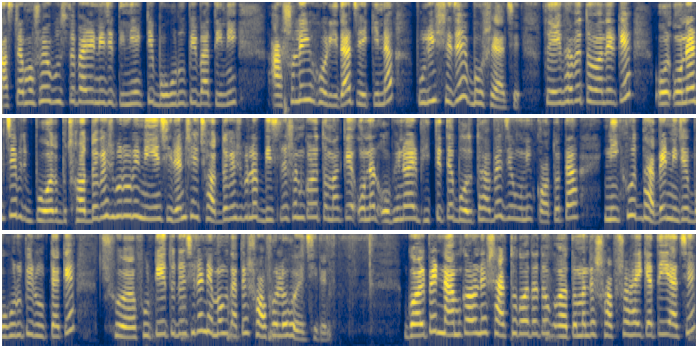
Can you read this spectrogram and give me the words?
মাস্টারমশাইও বুঝতে পারেনি যে তিনি একটি বহুরূপী বা তিনি আসলেই হরিদা, যে কিনা পুলিশ সেজে বসে আছে। তো এইভাবে তোমাদেরকে ওনার যে ছদ্মবেশগুলো উনি নিয়েছিলেন, সেই ছদ্মবেশগুলো বিশ্লেষণ করে তোমাকে ওনার অভিনয়ের ভিত্তিতে বলতে হবে যে উনি কতটা নিখুঁতভাবে নিজের বহুরূপী রূপটাকে ফুটিয়ে তুলেছিলেন এবং তাতে সফলও হয়েছিলেন। গল্পের নামকরণের সার্থকতা তো তোমাদের সব সহায়িকাতেই আছে।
